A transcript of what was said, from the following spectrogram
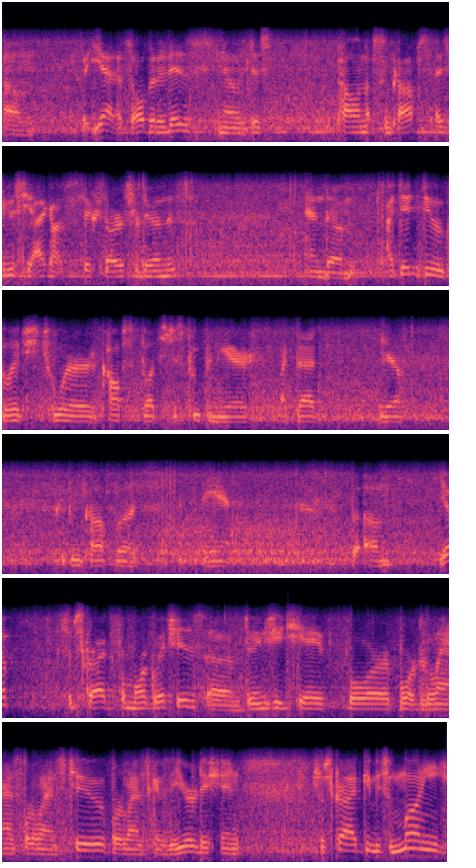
Um, but yeah, that's all that it is. You know, just piling up some cops. As you can see, I got six stars for doing this. And um, I did do a glitch to where cops' butts just poop in the air like that. Yeah, pooping cop butts. Yeah. But um, yep. Subscribe for more glitches. Um, doing GTA 4, Borderlands, Borderlands 2, Borderlands Game of the Year edition. Subscribe, give me some money,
